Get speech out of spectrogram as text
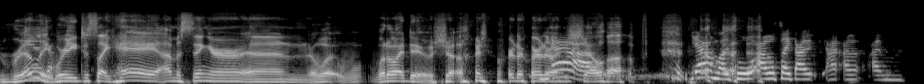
really? And- Were you just like, "Hey, I'm a singer, and what what do I do? Show where do where do Yeah. I show up?" yeah i'm like well i was like I, I i'm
